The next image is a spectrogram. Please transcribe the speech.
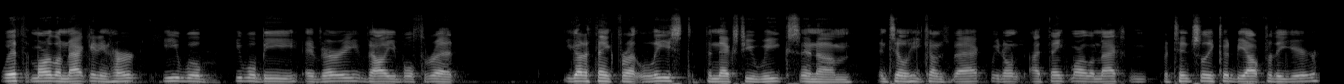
with Marlon Mack getting hurt, he will he will be a very valuable threat. You got to think for at least the next few weeks, and um, until he comes back, we don't. I think Marlon Max potentially could be out for the year.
